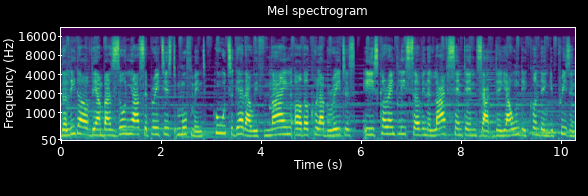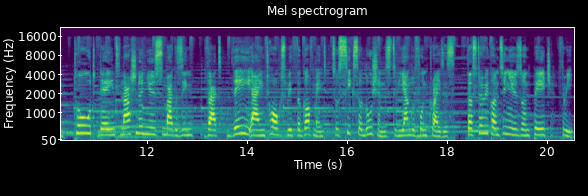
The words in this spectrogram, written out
the leader of the Ambazonia separatist movement, who together with nine other collaborators is currently serving a life sentence at the Yaoundé Kondengui prison, told the international news magazine that they are in talks with the government to seek solutions to the Anglophone crisis. The story continues on page 3.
